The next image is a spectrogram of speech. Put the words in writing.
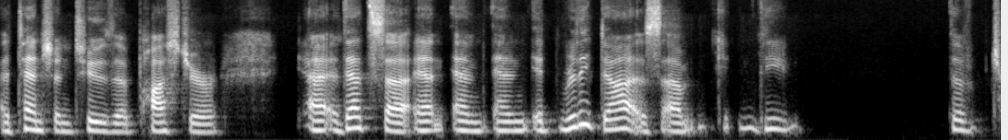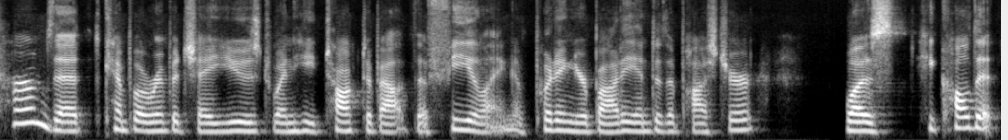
attention to the posture. Uh, that's uh, and and and it really does. Um, the the term that Khenpo Rinpoche used when he talked about the feeling of putting your body into the posture was he called it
